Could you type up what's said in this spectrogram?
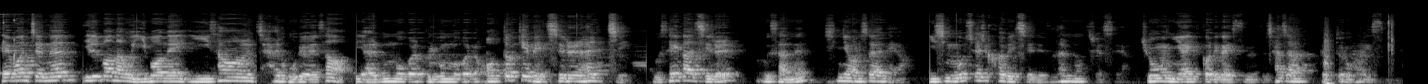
세 번째는 1번하고 2번의 이 상황을 잘 고려해서 얇은 모발, 굵은 모발을 어떻게 배치를 할지 그 세 가지를 의사는 신경을 써야 돼요. 이식모 최적화 배치에 대해서 설명드렸어요. 좋은 이야기거리가 있으면 또 찾아뵙도록 하겠습니다.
